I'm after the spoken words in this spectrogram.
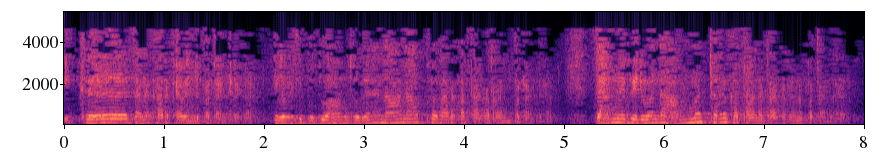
එක තැන කරකවෙන්න පටන් ගන්නවා. ඊට පස්සේ බුදුහාමුදුර ගැන নানা ආකාර කතා කරන්න පටන් ගන්නවා. ධර්මයේ පිළිබඳ අම්මතර කතා කතා කරන්න පටන් ගන්නවා.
